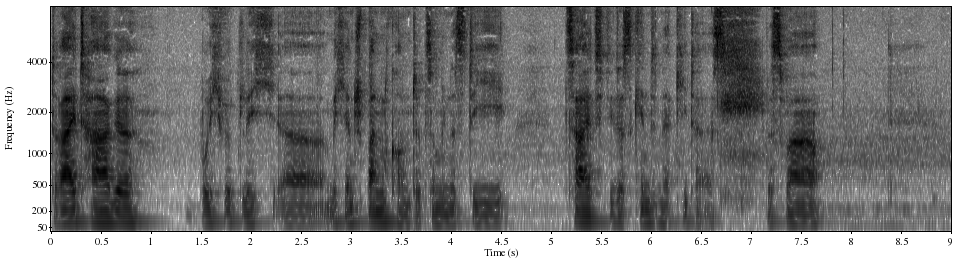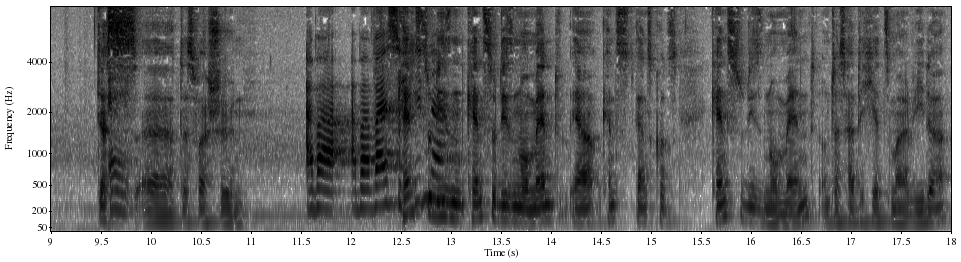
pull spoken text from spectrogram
drei Tage, wo ich wirklich äh, mich entspannen konnte, zumindest die Zeit, die das Kind in der Kita ist. Das war, das, äh, das war schön. aber, aber weißt du, Kennst Kinder, du diesen, kennst du diesen Moment, ja, kennst ganz kurz, kennst du diesen Moment, und das hatte ich jetzt mal wieder,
